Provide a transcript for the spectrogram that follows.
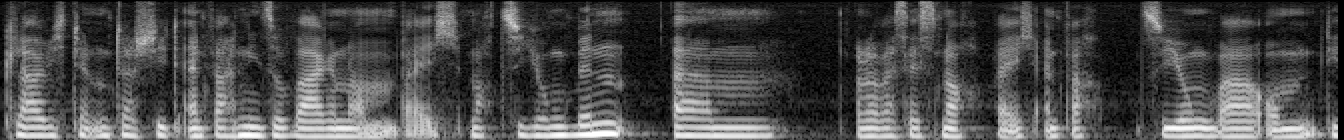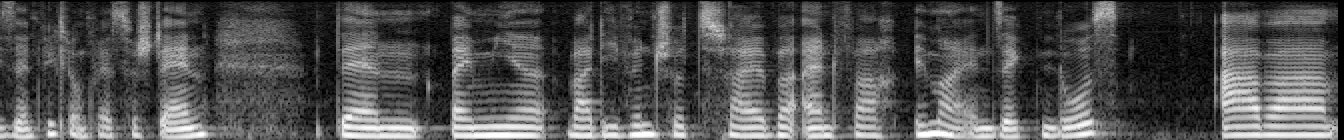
glaube ich, den Unterschied einfach nie so wahrgenommen, weil ich noch zu jung bin. Ähm, oder was heißt noch, weil ich einfach zu jung war, um diese Entwicklung festzustellen. Denn bei mir war die Windschutzscheibe einfach immer insektenlos. Aber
